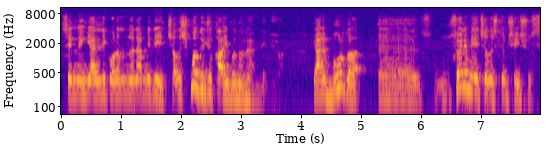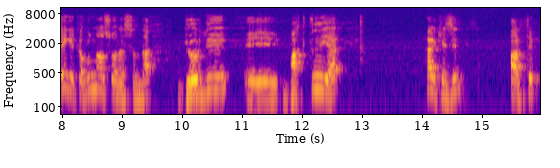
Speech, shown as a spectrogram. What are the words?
Senin engellilik oranın önemli değil. Çalışma gücü kaybın önemli diyor. Yani burada e, söylemeye çalıştığım şey şu. SGK bundan sonrasında gördüğü, e, baktığı yer herkesin artık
